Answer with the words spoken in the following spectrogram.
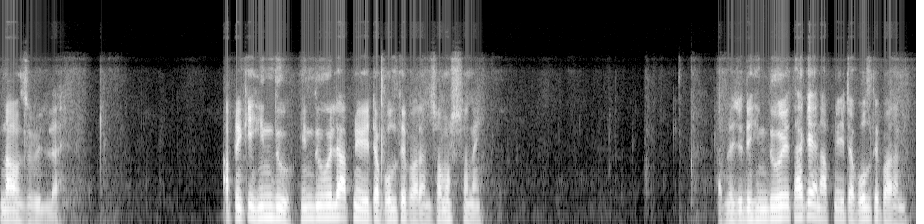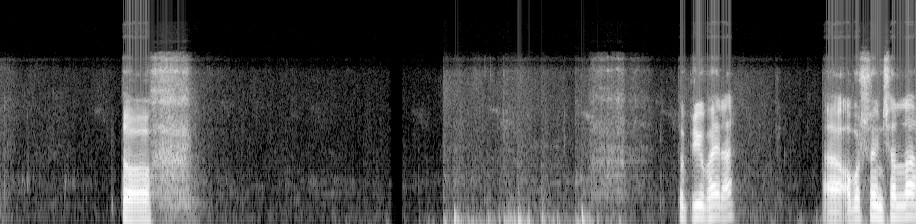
নাওজুবিল্লাহ আপনি কি হিন্দু? হিন্দু হইলে আপনি এটা বলতে পারেন সমস্যা নাই। আপনি যদি হিন্দু হয়ে থাকেন আপনি এটা বলতে পারেন। তো তো প্রিয় ভাইরা আহ, অবশ্যই ইনশাল্লাহ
